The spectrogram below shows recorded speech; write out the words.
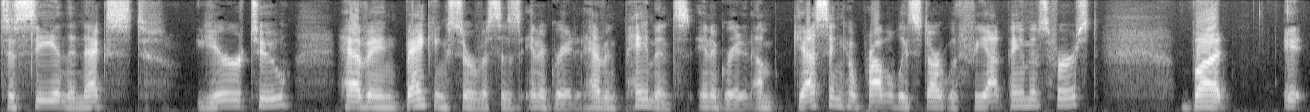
to see in the next year or two having banking services integrated, having payments integrated. I'm guessing he'll probably start with fiat payments first, but it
